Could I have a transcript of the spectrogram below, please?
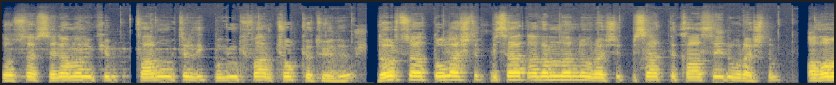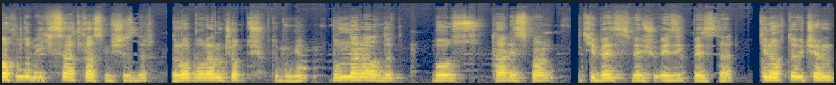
Dostlar selamünaleyküm. Farmı bitirdik. Bugünkü farm çok kötüydü. 4 saat dolaştık. 1 saat adamlarla uğraştık. 1 saat de KS ile uğraştım. Adam akıllı bir 2 saat kasmışızdır. Drop oranı çok düşüktü bugün. Bunları aldık. Buz, talisman, 2 bes ve şu ezik besler. 2.3 M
